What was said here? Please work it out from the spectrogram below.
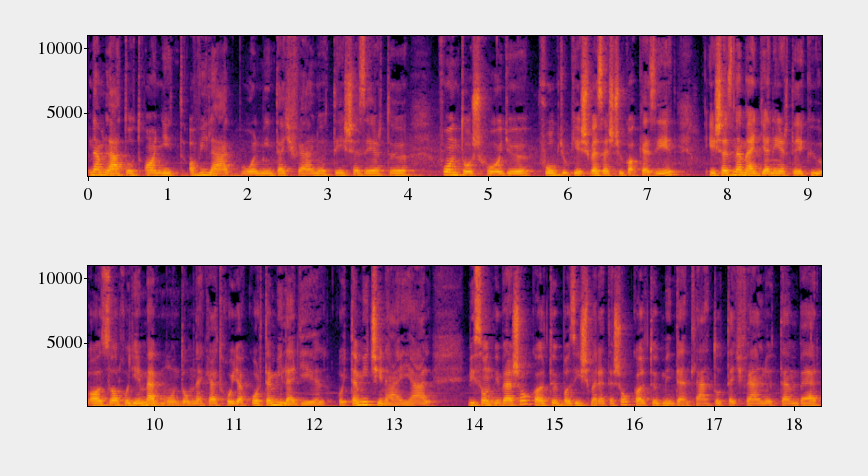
nem látott annyit a világból, mint egy felnőtt, és ezért fontos, hogy fogjuk és vezessük a kezét, és ez nem egyenértékű azzal, hogy én megmondom neked, hogy akkor te mi legyél, hogy te mit csináljál. Viszont mivel sokkal több az ismerete, sokkal több mindent látott egy felnőtt ember,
